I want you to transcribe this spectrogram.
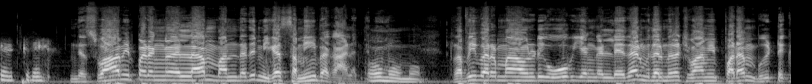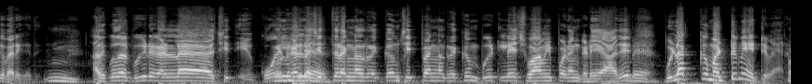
கேட்கிறேன். இந்த சுவாமி படங்கள் எல்லாம் வந்தது மிக சமீப காலத்தில். ஓம் ஓம் ஓம். ரவிவர்மாவுடைய ஓவியங்கள்லே தான் முதல் முதல் சுவாமி படம் வீட்டுக்கு வருகிறது. அதுக்கு முதல் வீடுகள்ல கோயில்கள்ல. சித்திரங்கள் இருக்கும் சிற்பங்கள் இருக்கும் வீட்டிலே சுவாமி படம் கிடையாது. விளக்கு மட்டும் ஏற்றுவார்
